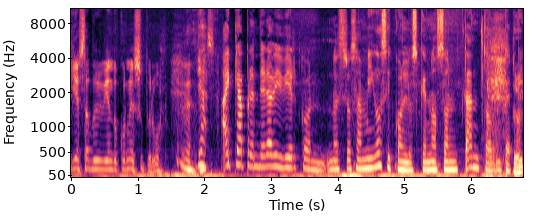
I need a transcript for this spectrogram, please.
ya estamos viviendo con eso, pero bueno. Ya, hay que aprender a vivir con nuestros amigos y con los que no son tanto. Pero,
